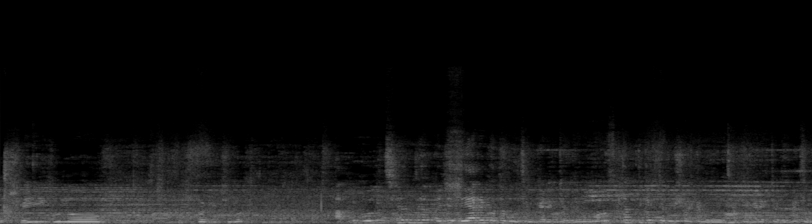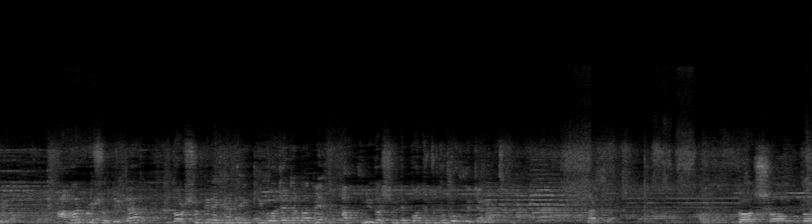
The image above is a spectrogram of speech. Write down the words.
তো সেইগুলো ছিল। আপনি বলেছেন যে ওই যে লেয়ারের কথা বলছেন ক্যারেক্টার এবং মনস্তাত্ত্বিক একটা বিষয় এখানে রয়েছে আপনার ক্যারেক্টারের ভেতরে। আমার প্রশ্ন যেটা দর্শকের এখান থেকে কি মজাটা পাবে? আপনি দর্শকদের কতটুকু বলতে চান আজকে? আচ্ছা। দর্শক তো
